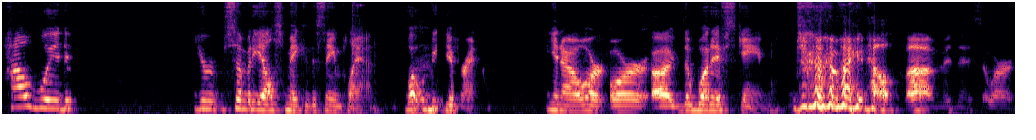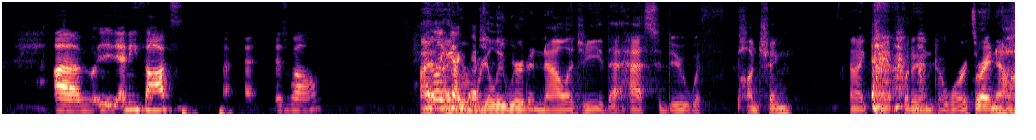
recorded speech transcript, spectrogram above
How would your somebody else make the same plan? What would be different? You know, or or uh, the what ifs game might help um, in this. Or um, any thoughts uh, as well? I I, like I have a question. really weird analogy that has to do with punching, and I can't put it into words right now.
